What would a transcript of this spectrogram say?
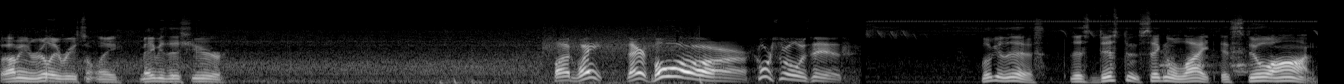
But I mean really recently, maybe this year. But wait, there's more! Of course there always is. Look at this. This distant signal light is still on.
